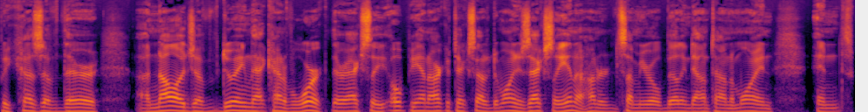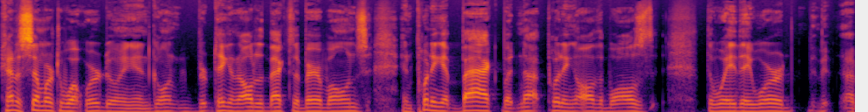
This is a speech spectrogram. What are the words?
because of their uh, knowledge of doing that kind of work. They're actually OPN Architects out of Des Moines is actually in a hundred some year old building downtown Des Moines, and it's kind of similar to what we're doing and going taking it all to, back to the bare bones and putting it back, but not putting all the walls the way they were uh,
